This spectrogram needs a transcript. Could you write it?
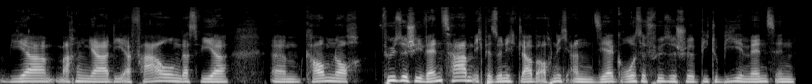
Wir machen ja die Erfahrung, dass wir ähm, kaum noch physische Events haben. Ich persönlich glaube auch nicht an sehr große physische B2B-Events in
